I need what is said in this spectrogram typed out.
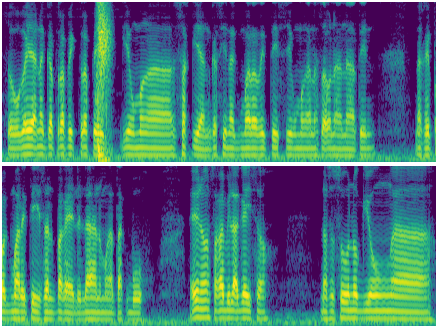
so kaya nagka-traffic-traffic yung mga sasakyan kasi nagmararites yung mga nasa unahan natin nakipagmaritisan pa kaya dadahan ng mga takbo. Ayun oh sa kabila guys oh. Nasusunog yung ah,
